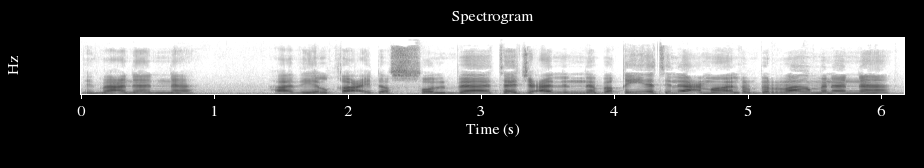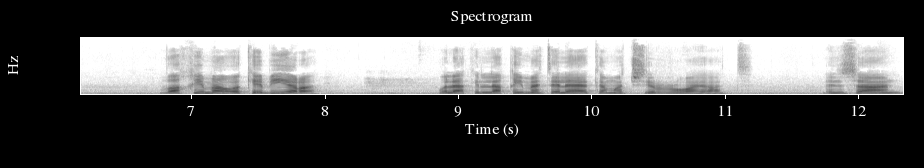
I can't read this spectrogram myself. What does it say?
بمعنى أن هذه القاعدة الصلبة تجعل إن بقية الأعمال بالرغم من أنها ضخمة وكبيرة. ولكن لا قيمة لها كما تشير الروايات. الإنسان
